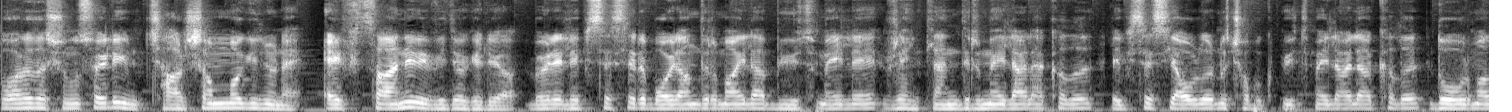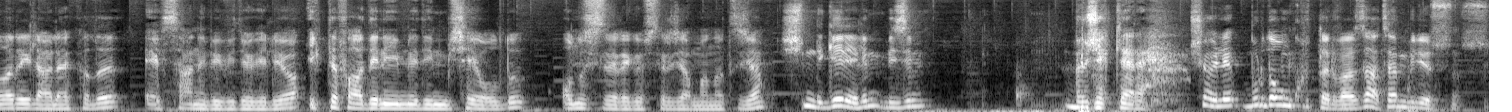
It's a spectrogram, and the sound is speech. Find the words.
Bu arada şunu söyleyeyim. Çarşamba gününe efsane bir video geliyor. Böyle lepsesleri boylandırmayla, büyütmeyle, renklendirmeyle alakalı. Lepses yavrularını çabuk büyütmeyle alakalı. Doğurmalarıyla alakalı efsane bir video geliyor. İlk defa deneyimlediğim bir şey oldu. Onu sizlere göstereceğim, anlatacağım. Şimdi gelelim bizim böceklere. Şöyle burada un kurtları var zaten biliyorsunuz.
